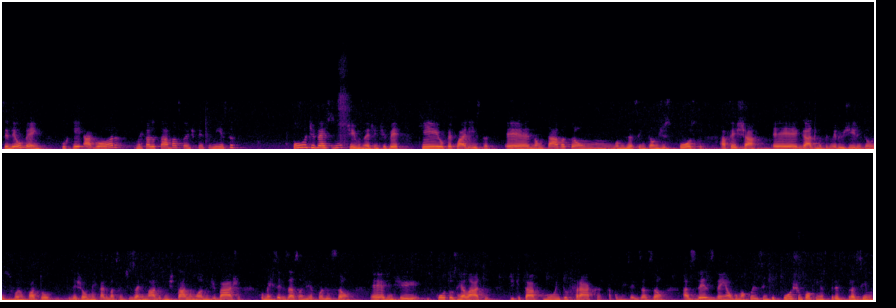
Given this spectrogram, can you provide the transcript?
se deu bem, porque agora o mercado está bastante pessimista por diversos motivos. Né? A gente vê que o pecuarista é, não estava tão, vamos dizer assim, tão disposto a fechar é, gado no primeiro giro, então isso foi um fator que deixou o mercado bastante desanimado. A gente está num ano de baixa, comercialização de reposição, é, a gente escuta os relatos de que está muito fraca a comercialização. Às vezes vem alguma coisa assim que puxa um pouquinho os preços para cima,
